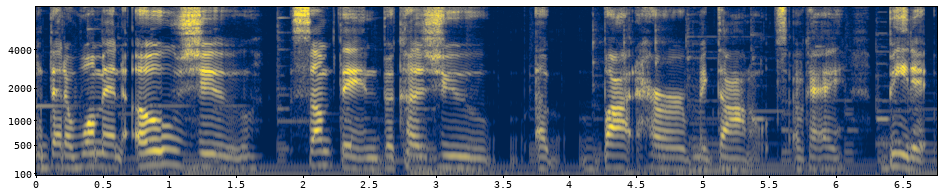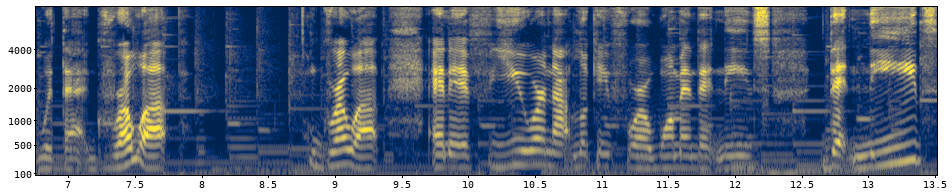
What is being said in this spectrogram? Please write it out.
that a woman owes you something because you uh, bought her mcdonald's okay? Beat it with that. Grow up. Grow up. And if you are not looking for a woman that needs that needs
